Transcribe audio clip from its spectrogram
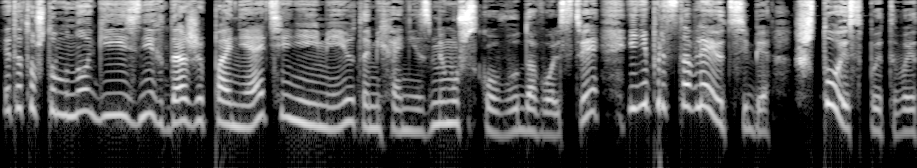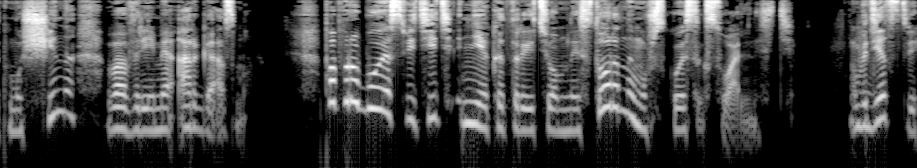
это то, что многие из них даже понятия не имеют о механизме мужского удовольствия и не представляют себе, что испытывает мужчина во время оргазма. Попробую осветить некоторые темные стороны мужской сексуальности. В детстве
